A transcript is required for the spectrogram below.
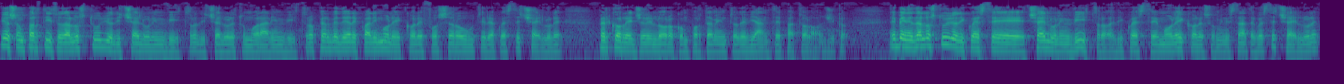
Io sono partito dallo studio di cellule in vitro, di cellule tumorali in vitro, per vedere quali molecole fossero utili a queste cellule per correggere il loro comportamento deviante e patologico. Ebbene, dallo studio di queste cellule in vitro e di queste molecole somministrate a queste cellule,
